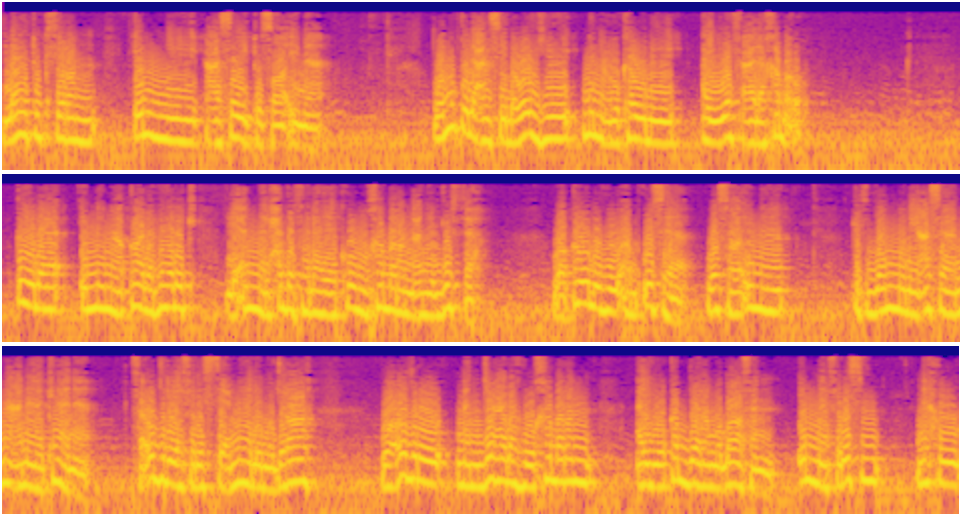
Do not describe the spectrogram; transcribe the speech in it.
لا تكثرا إني عسيت صائما. ونقل عن سيبويه منع كوني أن يفعل خبره. قيل إنما قال ذلك لأن الحدث لا يكون خبرا عن الجثة وقوله أبؤسا وصائما لتضمن عسى معنى كان فأجري في الاستعمال مجراه وعذر من جعله خبرا أن يقدر مضافا. إما في الاسم نحو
